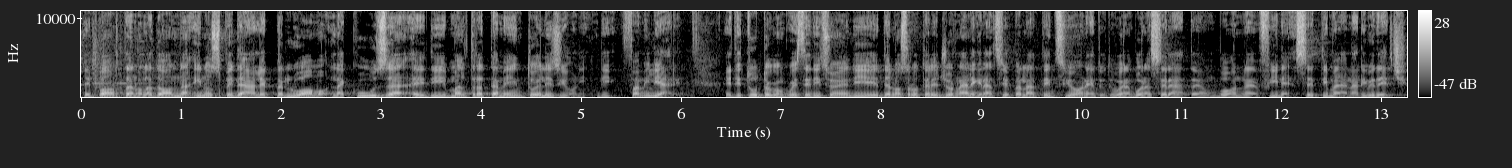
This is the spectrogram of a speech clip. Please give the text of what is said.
e portano la donna in ospedale. Per l'uomo l'accusa è di maltrattamento e lesioni di familiari. Ed è tutto con questa edizione di, del nostro telegiornale, grazie per l'attenzione, a tutti voi una buona serata e un buon fine settimana, arrivederci.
